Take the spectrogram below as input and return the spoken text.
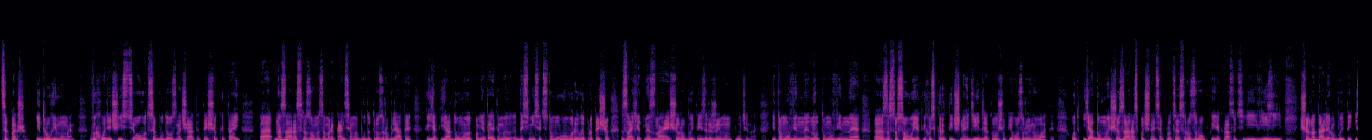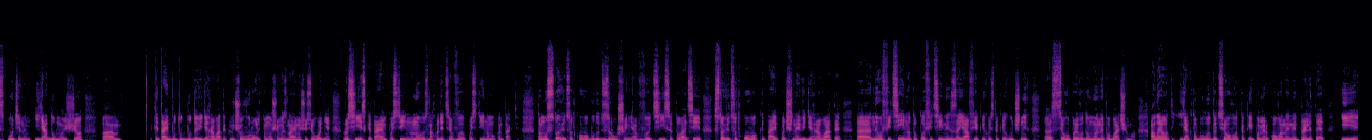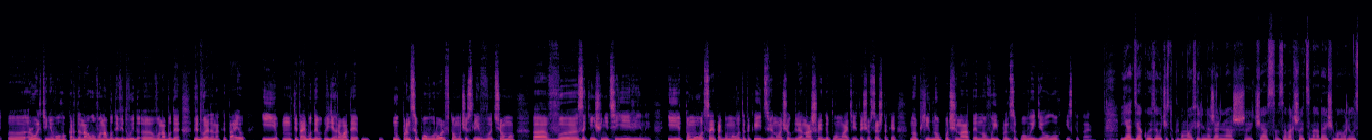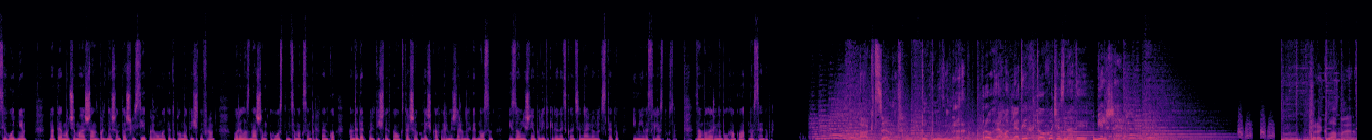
Це перше. І другий момент, виходячи із цього, це буде означати те, що Китай е, на зараз разом із американцями будуть розробляти, як я думаю, от пам'ятаєте, ми десь місяць тому говорили про те, що Захід не знає, що робити із режимом Путіна, і тому він не ну тому він не е, застосовує якихось критичних дій для того, щоб його зруйнувати. От я думаю, що зараз почнеться процес розробки якраз цієї візії, що надалі робити із Путіним, і я думаю, що. Е, Китай тут буде відігравати ключову роль, тому що ми знаємо, що сьогодні Росія з Китаєм постійно ну знаходяться в постійному контакті. Тому 100% будуть зрушення в цій ситуації. 100% Китай почне відігравати е, неофіційно, тобто офіційних заяв якихось таких гучних е, з цього приводу ми не побачимо. Але от як то було до цього, такий поміркований нейтралітет і е, роль тіньового кардиналу, вона буде відвид, е, вона буде відведена Китаю. І Китай буде відігравати ну, принципову роль, в тому числі в цьому е, в закінченні цієї війни. І тому це, так би мовити, такий дзвіночок для нашої дипломатії, те, що все ж таки необхідно починати новий принциповий діалог із Китаєм. Я дякую за участь у прямому ефірі. На жаль, наш час завершується. Нагадаю, що ми говорили сьогодні на тему, чи має шанс брудний шантаж Росії переломити дипломатичний фронт. Говорили з нашим гостем, це Максим Прихненко, кандидат політичних наук, старший викладач кафедри міжнародних відносин і зовнішньої політики Донецького національного університету імені Василя Стуса. З вами була Ірина Булгакова. На все добре. Акцент. Топ новина. Програма для тих, хто хоче знати більше. Реклама.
